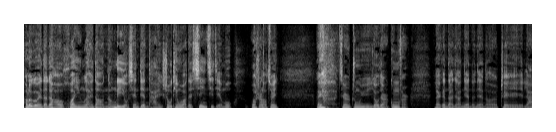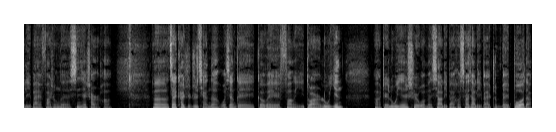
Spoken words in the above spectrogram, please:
？Hello，各位大家好，欢迎来到能力有限电台，收听我的新一期节目，我是老崔。哎呀，今儿终于有点功夫，来跟大家念叨念叨这俩礼拜发生的新鲜事儿哈。呃，在开始之前呢，我先给各位放一段录音啊，这录音是我们下礼拜和下下礼拜准备播的《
